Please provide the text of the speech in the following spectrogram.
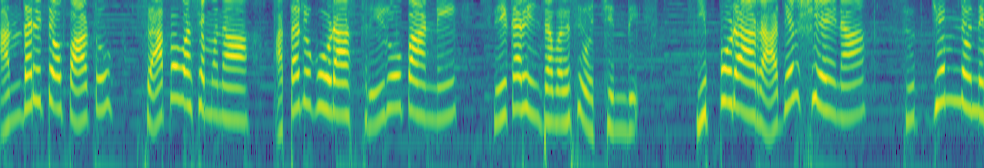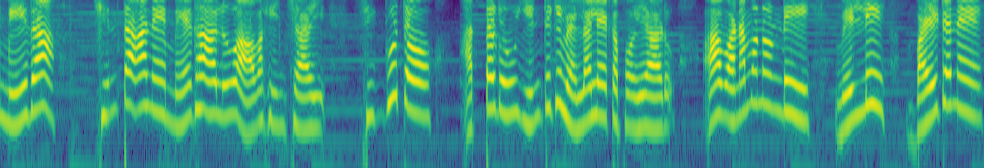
అందరితో పాటు శాపవశమున అతడు కూడా స్త్రీ రూపాన్ని స్వీకరించవలసి వచ్చింది. ఇప్పుడు ఆ రాజర్షి అయిన సుద్యుమ్నుని మీద చింత అనే మేఘాలు ఆవహించాయి. సిగ్గుతో అతడు ఇంటికి వెళ్ళలేకపోయాడు. ఆ వనము నుండి వెళ్ళి బయటనే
